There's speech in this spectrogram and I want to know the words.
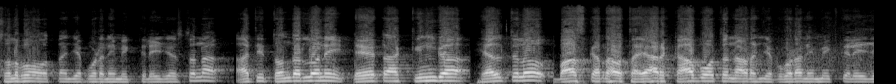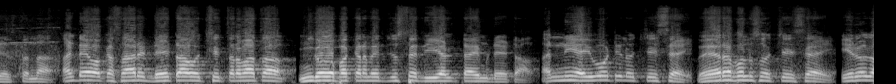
సులభం అవుతుందని చెప్పి కూడా నేను మీకు తెలియజేస్తున్నా. అతి తొందరలోనే డేటా కింగ్గా హెల్త్లో భాస్కర్ రావు తయారు కాబోతున్నాడని చెప్పి కూడా నేను మీకు తెలియజేస్తున్నా. అంటే ఒకసారి డేటా వచ్చిన తర్వాత ఇంకొక పక్కన మీరు చూస్తే రియల్ టైం డేటా. అన్ని ఐఓటీలు వచ్చేసాయి వేరబుల్స్ వచ్చేసాయి. ఈ రోజు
